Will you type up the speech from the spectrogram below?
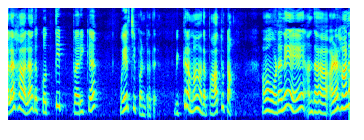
அழகால் அதை கொத்தி பறிக்க முயற்சி பண்ணுறது விக்ரமா அதை பார்த்துட்டான் அவன் உடனே அந்த அழகான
